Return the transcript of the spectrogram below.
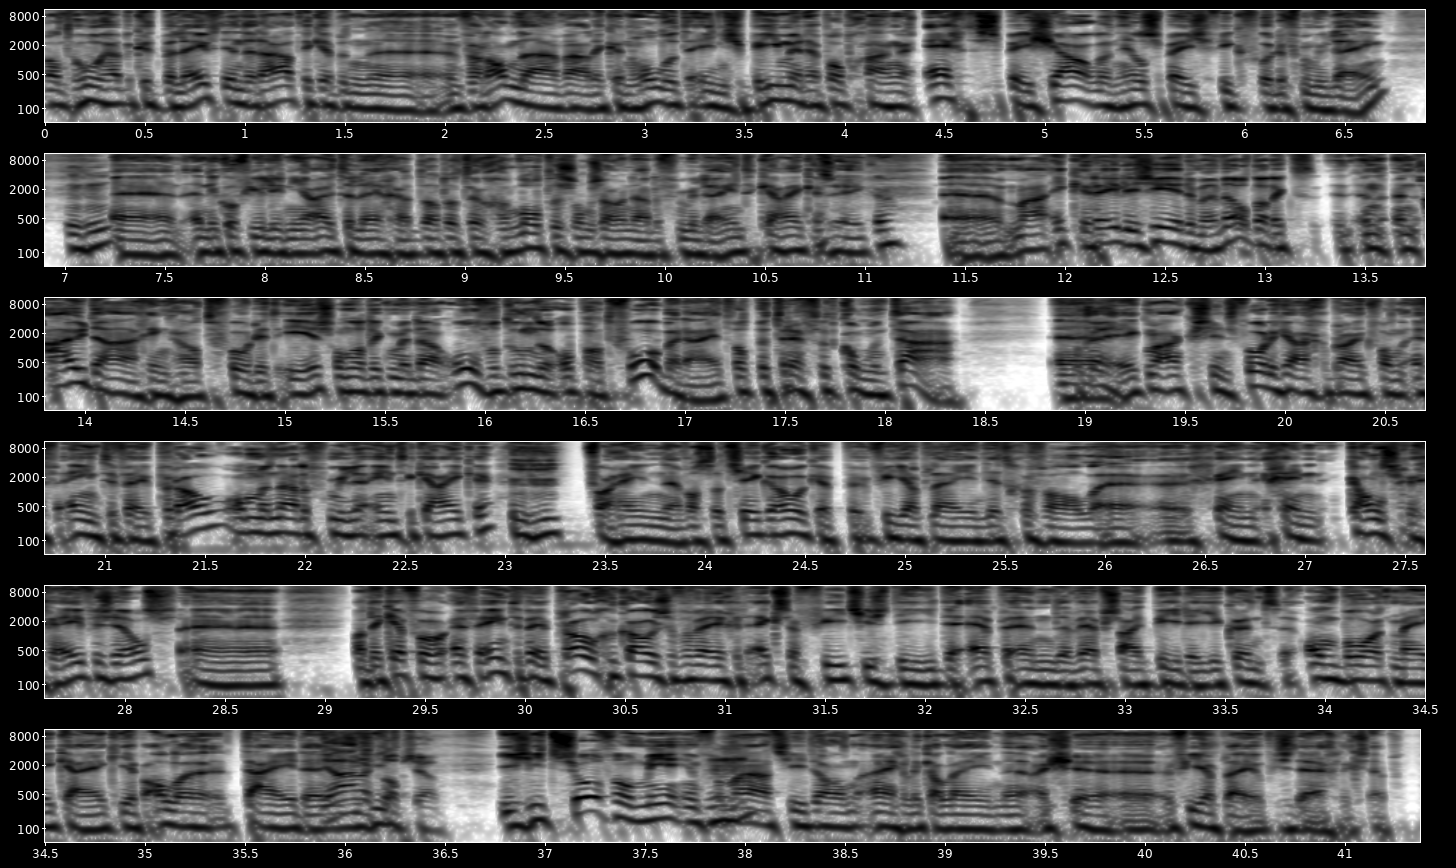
want hoe heb ik het beleefd? Inderdaad, ik heb een, uh, een veranda waar ik een 100 inch beamer heb opgehangen. Echt speciaal en heel specifiek voor de Formule 1. Mm -hmm. en ik hoef jullie niet uit te leggen dat het een genot is om zo naar de Formule 1 te kijken. Zeker. maar ik realiseerde me wel dat ik een, een uitdaging had voor dit eerst, omdat ik me daar onvoldoende op had voorbereid wat betreft het commentaar. Uh, okay. Ik maak sinds vorig jaar gebruik van F1 TV Pro om naar de Formule 1 te kijken. Mm -hmm. Voorheen uh, was dat Ziggo. Ik heb via Play in dit geval uh, geen, geen kans gegeven zelfs. Want ik heb voor F1 TV Pro gekozen vanwege de extra features die de app en de website bieden. Je kunt onboard meekijken, je hebt alle tijden. Ja, je dat ziet, klopt, ja. Je ziet zoveel meer informatie mm -hmm. dan eigenlijk alleen als je via Play of iets dergelijks hebt.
